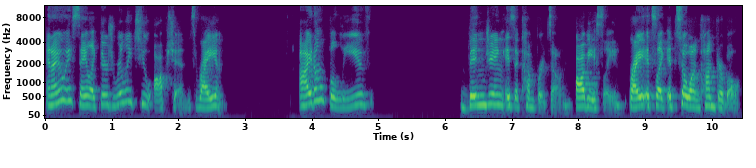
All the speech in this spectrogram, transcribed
And I always say, like, there's really two options, right? I don't believe binging is a comfort zone, obviously, right? It's like it's so uncomfortable.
